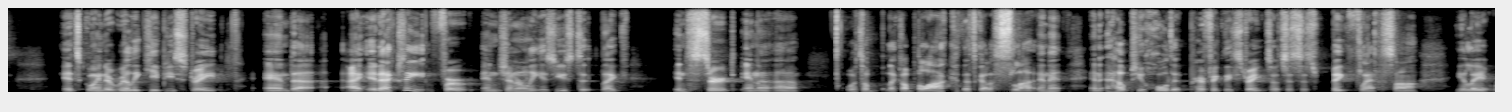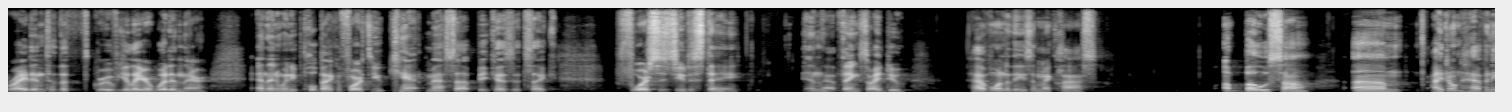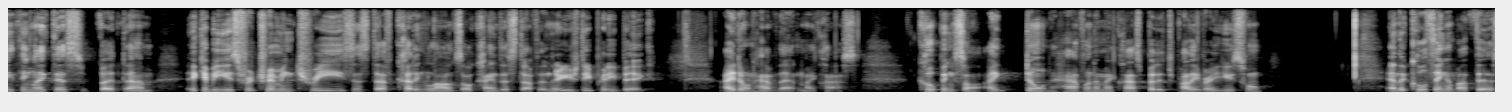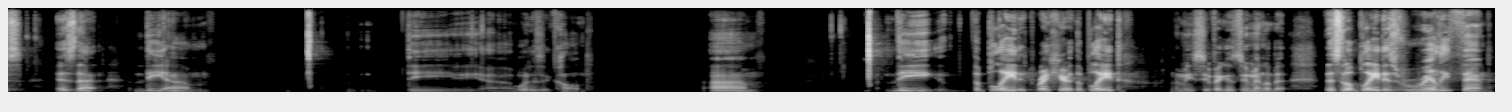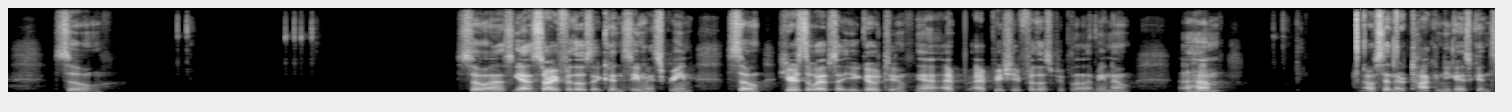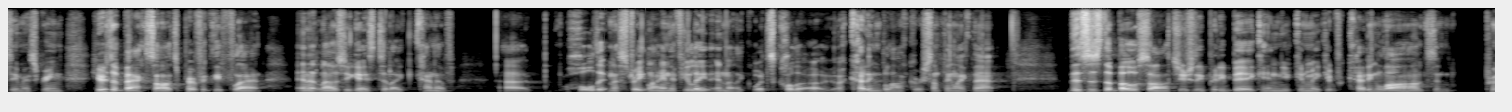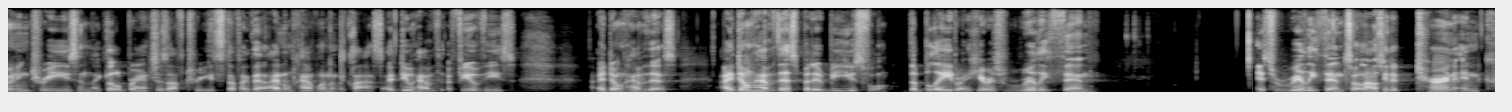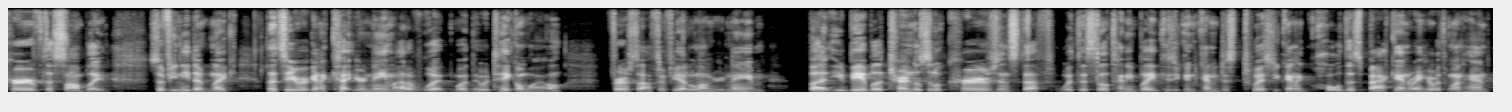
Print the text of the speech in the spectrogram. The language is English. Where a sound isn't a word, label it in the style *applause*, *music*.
it's going to really keep you straight, and uh, I it actually for in generally is used to like insert in a, a what's a like a block that's got a slot in it and it helps you hold it perfectly straight. So it's just this big flat saw you lay it right into the groove you lay your wood in there and then when you pull back and forth you can't mess up because it's like forces you to stay in that thing. So i do have one of these in my class. A bow saw? Um i don't have anything like this but um it can be used for trimming trees and stuff cutting logs all kinds of stuff and they're usually pretty big I don't have that in my class. Coping saw. I don't have one in my class, but it's probably very useful. And the cool thing about this is that the um the uh, what is it called? Um the the blade right here, the blade. Let me see if I can zoom in a little bit. This little blade is really thin. So So uh, yeah, sorry for those that couldn't see my screen. So here's the website you go to. Yeah, I, I appreciate for those people that let me know. Um, I was sitting there talking, you guys couldn't see my screen. Here's a back saw, it's perfectly flat, and it allows you guys to like kind of uh, hold it in a straight line if you lay it in like what's called a, a cutting block or something like that. This is the bow saw, it's usually pretty big, and you can make it for cutting logs and pruning trees and like little branches off trees, stuff like that. I don't have one in the class. I do have a few of these. I don't have this. I don't have this, but it'd be useful. The blade right here is really thin. It's really thin, so it allows you to turn and curve the saw blade. So if you need to, like, let's say you were going to cut your name out of wood, well, it would take a while, first off, if you had a longer name. But you'd be able to turn those little curves and stuff with this little tiny blade because you can kind of just twist. You kind of hold this back end right here with one hand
